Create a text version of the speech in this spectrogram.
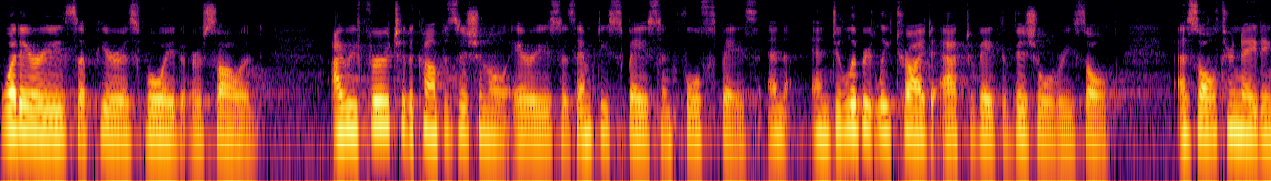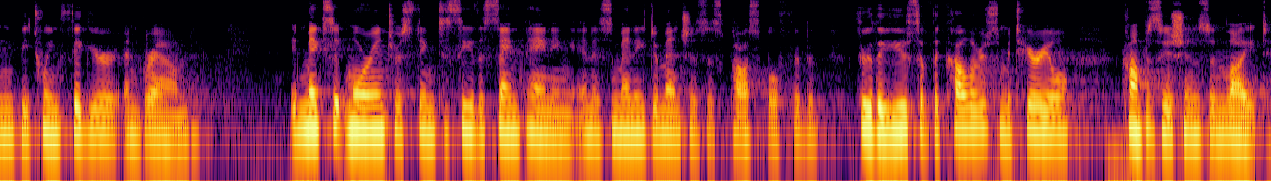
What areas appear as void or solid? I refer to the compositional areas as empty space and full space and, and deliberately try to activate the visual result as alternating between figure and ground. It makes it more interesting to see the same painting in as many dimensions as possible the, through the use of the colors, material, compositions, and light.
